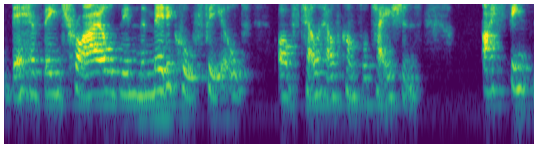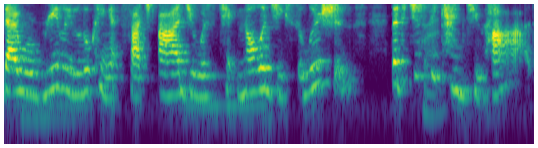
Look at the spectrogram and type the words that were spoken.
there have been trials in the medical field of telehealth consultations. I think they were really looking at such arduous technology solutions that it just right. became too hard.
